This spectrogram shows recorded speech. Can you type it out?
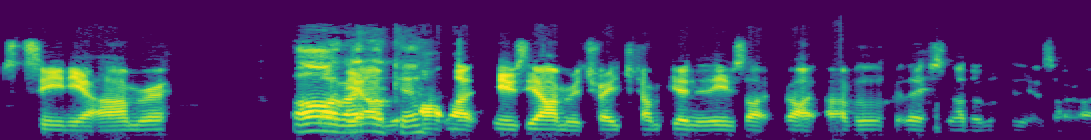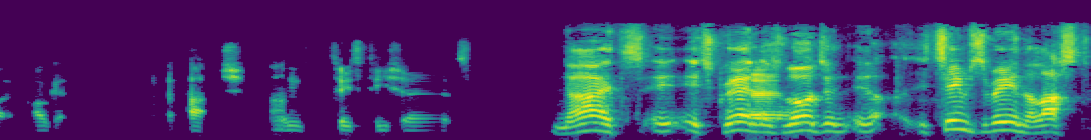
senior armourer. Oh, like, right, armour- okay. Like he was the armourer trade champion, and he was like, right, have a look at this, and I had a look at it. and was like, right, I'll get a patch and two t-shirts. No, it's it, it's great. There's Uh, loads, and it, it seems to be in the last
